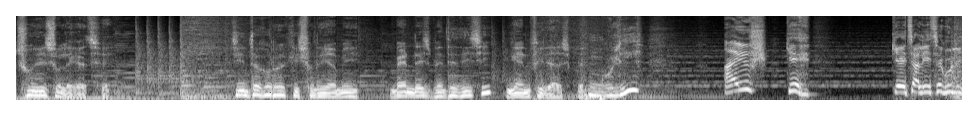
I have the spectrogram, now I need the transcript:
ছুঁয়ে চলে গেছে। চিন্তা করার কিছু নেই আমি ব্যান্ডেজ বেঁধে দিয়েছি জ্ঞান ফিরে আসবে। গুলি? আয়ুষ কে? কে চালিয়েছে গুলি?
